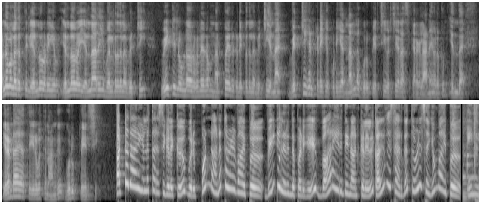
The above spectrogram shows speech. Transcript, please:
அலுவலகத்தில் எல்லோருடையும் எல்லோரும் எல்லாரையும் வெல்றதில் வெற்றி. வீட்டில் உள்ளவர்களிடம் நற்பெயர் கிடைப்பதில் வெற்றி என வெற்றிகள் கிடைக்கக்கூடிய நல்ல குரு பயிற்சி வெற்றிகராசிக்காரர்கள் அனைவருக்கும் இந்த இரண்டாயிரத்தி இருபத்தி நான்கு குரு பயிற்சி. பட்டதாரி இல்லத்தரசிகளுக்கு ஒரு பொன்னான தொழில் வாய்ப்பு. வீட்டில் இருந்தபடியே வார இறுதி நாட்களில் கல்வி சார்ந்த தொழில் செய்யும் வாய்ப்பு. இனி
